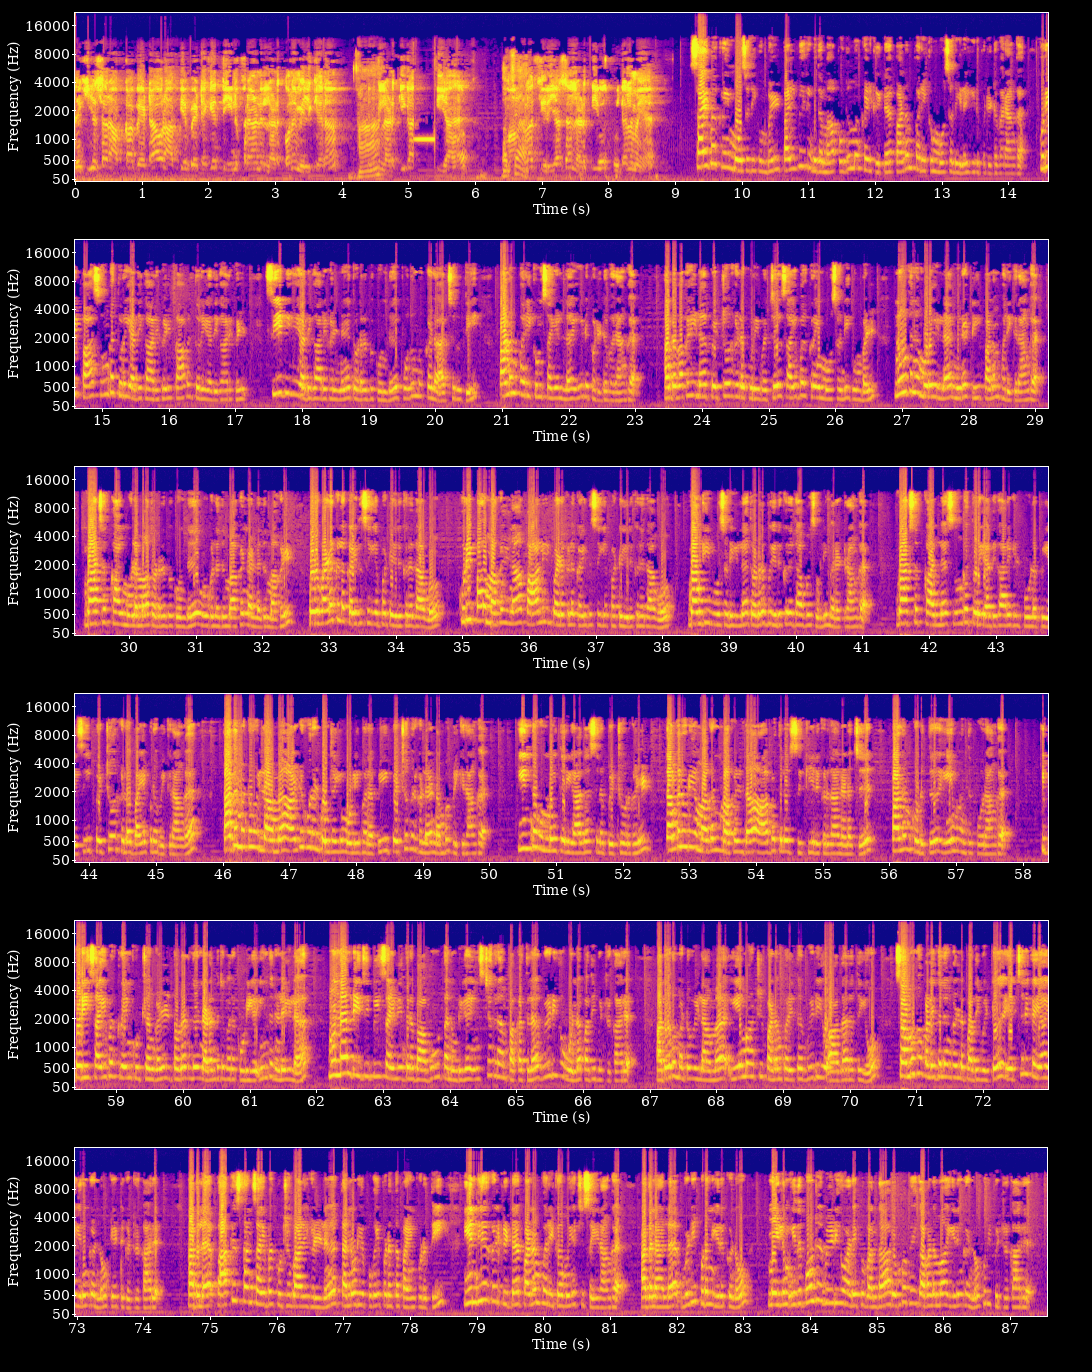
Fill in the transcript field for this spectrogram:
देखिए सर आपका बेटा और आपके बेटे के तीन फ्रेंड लड़कों ने मिलके ना हाँ। एक लड़की का किया है अच्छा। मामला सीरियस है लड़की हॉस्पिटल में है சைபர் கிரைம் மோசடி கும்பல் பல்வேறு விதமா பொதுமக்கள் கிட்ட பணம் பறிக்கும் மோசடியில ஈடுபட்டுட்டு வராங்க குறிப்பா சுங்கத்துறை அதிகாரிகள் காவல்துறை அதிகாரிகள் சிபிஐ அதிகாரிகள்னு தொடர்பு கொண்டு பொதுமக்களை அச்சுறுத்தி பணம் பறிக்கும் செயல்ல ஈடுபட்டுட்டு வராங்க அந்த வகையில பெற்றோர்களை குறிவச்சு சைபர் கிரைம் மோசடி கும்பல் நூதன முறையில மிரட்டி பணம் பறிக்கிறாங்க. வாட்ஸ்அப் கால் மூலமா தொடர்பு கொண்டு உங்களது மகன் அல்லது மகள் ஒரு வழக்குல கைது செய்யப்பட்டு இருக்கிறதாவும் குறிப்பா மகள்னா பாலியல் வழக்குல கைது செய்யப்பட்டு இருக்கிறதாவும் வங்கி மோசடியில தொடர்பு இருக்கிறதாவும் சொல்லி மிரட்டுறாங்க. வாட்ஸ்அப் கால்ல சுங்கத்துறை அதிகாரிகள் போல பேசி பெற்றோர்களை பயப்பட வைக்கிறாங்க. அது மட்டும் இல்லாம அழுகுரல் ஒன்றையும் ஒளிபரப்பி பெற்றவர்களை நம்ப வைக்கிறாங்க. இந்த உண்மை தெரியாத சில பெற்றோர்கள் தங்களுடைய மகன் மகள் தான் ஆபத்துல சிக்கி இருக்கிறதா நினைச்சு பணம் கொடுத்து ஏமாந்து போறாங்க. இப்படி சைபர் கிரைம் குற்றங்கள் தொடர்ந்து நடந்துட்டு வரக்கூடிய இந்த நிலையில முன்னாள் டிஜிபி சைலேந்திர பாபு தன்னுடைய இன்ஸ்டாகிராம் பக்கத்துல வீடியோ ஒண்ண பதிவிட்டிருக்காரு. அதோடு மட்டும் இல்லாம ஏமாற்றி பணம் பறித்த வீடியோ ஆதாரத்தையும் சமூக வலைதளங்கள்ல பதிவிட்டு எச்சரிக்கையா இருங்கன்னு கேட்டுக்கிட்டு இருக்காரு. அதுல பாகிஸ்தான் சைபர் குற்றவாளிகள்னு தன்னுடைய புகைப்படத்தை பயன்படுத்தி இந்தியர்கள் கிட்ட பணம் பறிக்க முயற்சி செய்யறாங்க அதனால விழிப்புடன் இருக்கணும். மேலும் இது போன்ற வீடியோ அழைப்பு வந்தா ரொம்பவே கவனமா இருங்கன்னு குறிப்பிட்டிருக்காரு.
